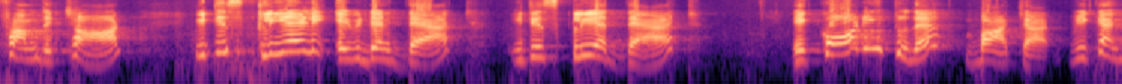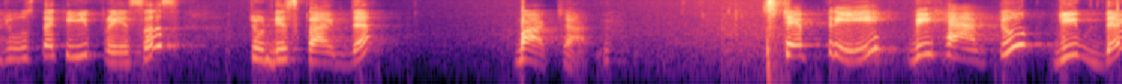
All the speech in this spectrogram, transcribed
from the chart, it is clearly evident that, it is clear that according to the bar chart, we can use the key phrases to describe the bar chart. Step 3, we have to give the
